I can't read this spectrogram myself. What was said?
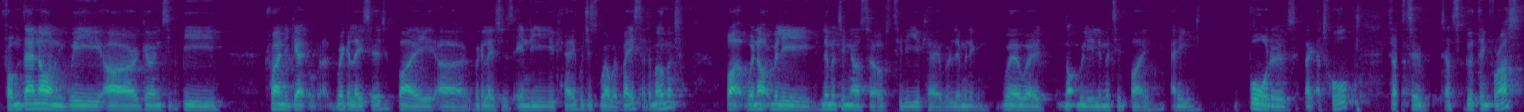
from then on, we are going to be trying to get regulated by uh, regulators in the UK, which is where we're based at the moment. But we're not really limiting ourselves to the UK. We're limiting where we're not really limited by any borders like at all. So that's a that's a good thing for us.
